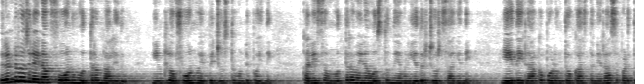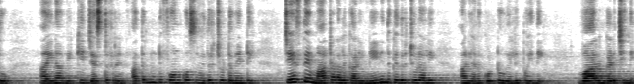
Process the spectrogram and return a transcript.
రెండు రోజులైనా ఫోను ఉత్తరం రాలేదు. ఇంట్లో ఫోన్ వైపే చూస్తూ ఉండిపోయింది. కనీసం ఉత్తరమైనా వస్తుందేమని ఎదురు చూడసాగింది ఏదీ రాకపోవడంతో కాస్త నిరాశపడుతూ అయినా విక్కీ జస్ట్ ఫ్రెండ్ అతని నుండి ఫోన్ కోసం ఎదురు చూడడం ఏంటి చేస్తే మాట్లాడాలి కానీ నేనెందుకు ఎదురు చూడాలి అని అనుకుంటూ వెళ్ళిపోయింది. వారం గడిచింది.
